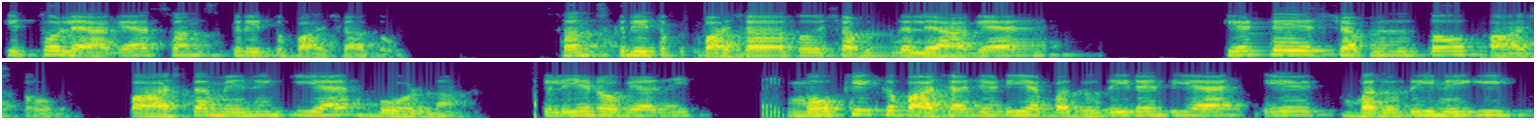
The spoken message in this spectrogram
ਕਿੱਥੋਂ ਲਿਆ ਗਿਆ? ਸੰਸਕ੍ਰਿਤ ਭਾਸ਼ਾ ਤੋਂ। ਸੰਸਕ੍ਰਿਤ ਭਾਸ਼ਾ ਤੋਂ ਸ਼ਬਦ ਲਿਆ ਗਿਆ ਕਿਹੜੇ ਸ਼ਬਦ ਤੋਂ ਭਾਸ਼ ਤੋਂ? ਭਾਸ਼ ਦਾ ਮੀਨਿੰਗ ਕੀ ਹੈ? ਬੋਲਣਾ। ਕਲੀਅਰ ਹੋ ਗਿਆ ਜੀ? ਮੌਖਿਕ ਭਾਸ਼ਾ ਜਿਹੜੀ ਹੈ ਬਦਲਦੀ ਰਹਿੰਦੀ ਹੈ। ਇਹ ਬਦਲਦੀ ਨਹੀਂਗੀ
